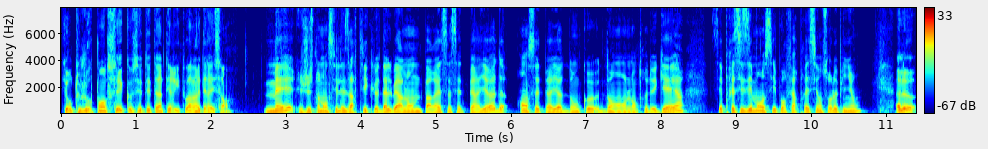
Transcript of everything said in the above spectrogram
qui ont toujours pensé que c'était un territoire intéressant. Mais justement, si les articles d'Albert Londres paraissent à cette période, en cette période donc euh, dans l'entre-deux-guerres, c'est précisément aussi pour faire pression sur l'opinion? Alors,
